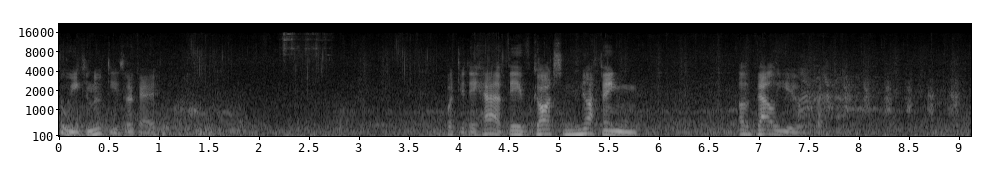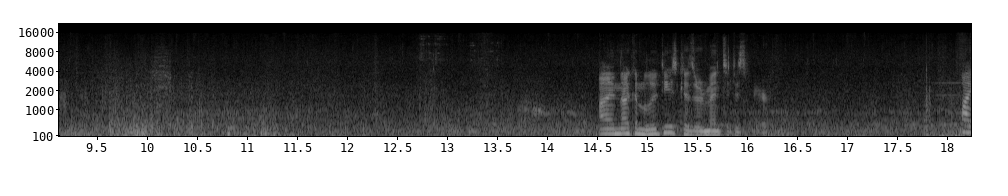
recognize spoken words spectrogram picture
Ooh, you can loot these. Okay. What do they have? They've got nothing of value right now. I'm not going to loot these because they're meant to disappear. Hi.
